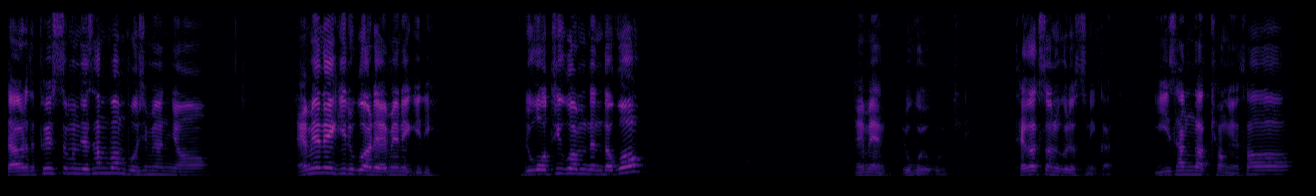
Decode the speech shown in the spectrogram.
자, 그래서 필수 문제 3번 보시면요. MN의 길이 구하래. MN의 길이. 요거 어떻게 구하면 된다고? MN 요거 요거 요 길이. 대각선을 그렸으니까 이 삼각형에서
